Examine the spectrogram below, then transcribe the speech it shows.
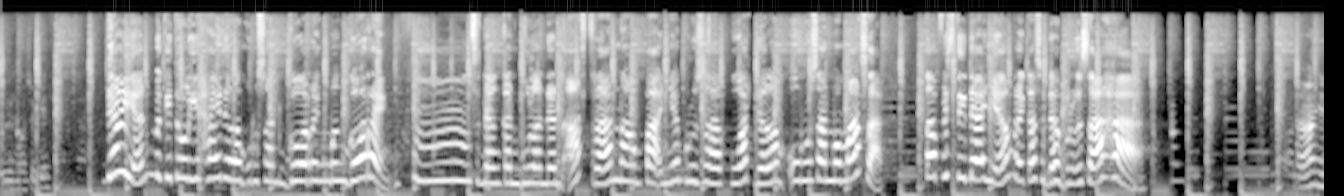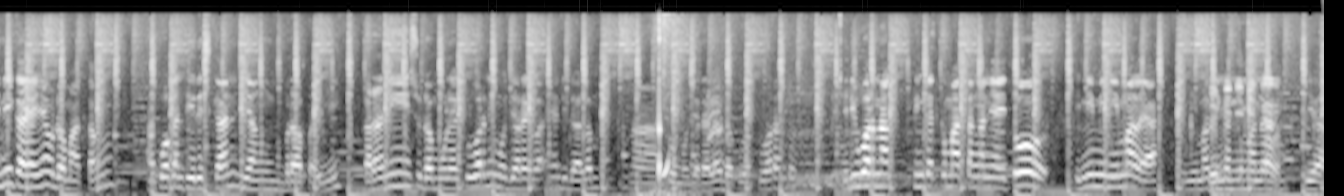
boleh dimasukin. Dayan begitu lihai dalam urusan goreng-menggoreng. Hmm, sedangkan Bulan dan Astra nampaknya berusaha kuat dalam urusan memasak. Tapi setidaknya mereka sudah berusaha. Nah, ini kayaknya udah mateng. Aku akan tiriskan yang beberapa ini karena ini sudah mulai keluar nih mozzarella-nya di dalam. Nah, tuh mozzarella udah keluar-keluaran tuh. Jadi warna tingkat kematangannya itu ini minimal ya, minimal tingkat Seminimal. kematangan. Iya,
